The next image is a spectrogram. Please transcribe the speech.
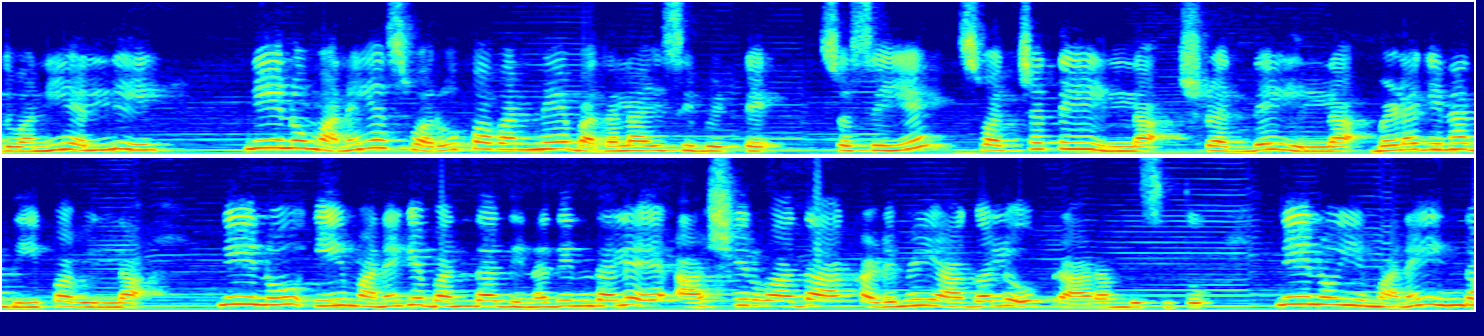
ಧ್ವನಿಯಲ್ಲಿ, ನೀನು ಮನೆಯ ಸ್ವರೂಪವನ್ನೇ ಬದಲಾಯಿಸಿಬಿಟ್ಟೆ. ಸೊಸೆಯೇ ಸ್ವಚ್ಛತೆ ಇಲ್ಲ ಶ್ರದ್ಧೆ ಇಲ್ಲ ಬೆಳಗಿನ ದೀಪವಿಲ್ಲ. ನೀನು ಈ ಮನೆಗೆ ಬಂದ ದಿನದಿಂದಲೇ ಆಶೀರ್ವಾದ ಕಡಿಮೆಯಾಗಲು ಪ್ರಾರಂಭಿಸಿತು. ನೀನು ಈ ಮನೆಯಿಂದ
